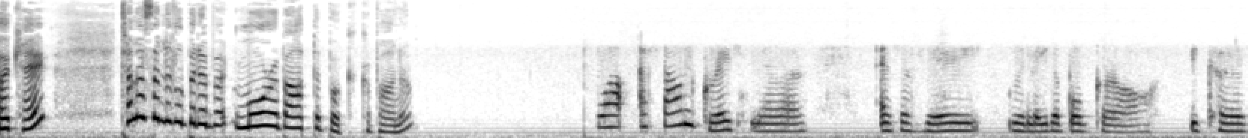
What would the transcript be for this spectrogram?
Okay. Tell us a little bit, a bit more about the book, Kopano. Well, I found Grace Millar as a very relatable girl because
